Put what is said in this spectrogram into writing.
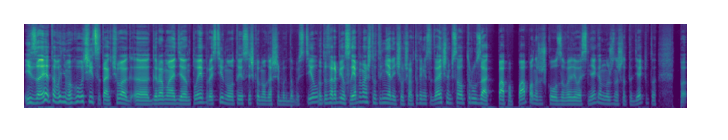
из-за этого не могу учиться. Так, чувак, э, Громадиан Плей, прости, но ты слишком много ошибок допустил. Ну, ты торопился. Я понимаю, что ты нервничал, чувак. Только не дальше написал Трузак. Папа, папа, нашу школу завалила снегом, нужно что-то делать. Про,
